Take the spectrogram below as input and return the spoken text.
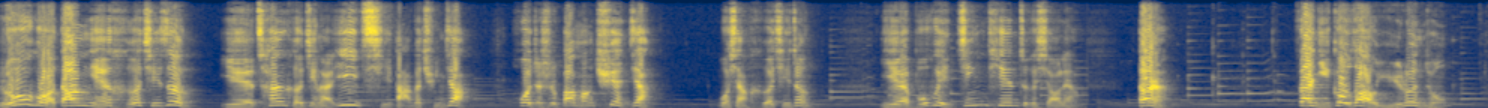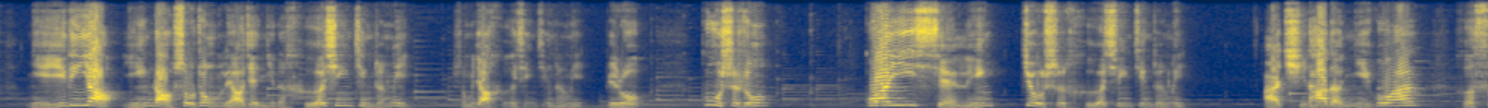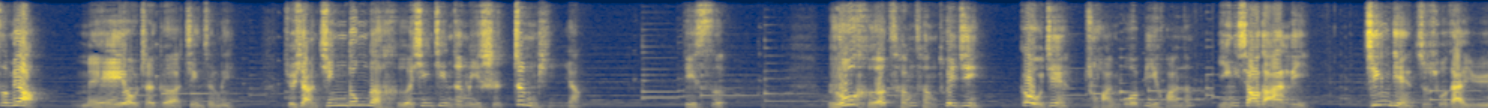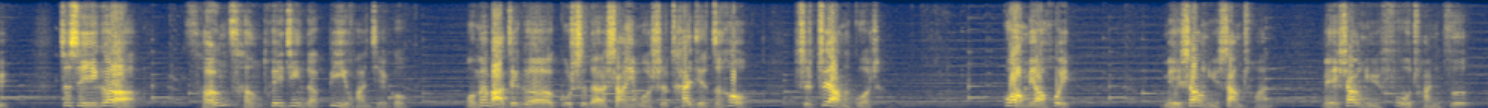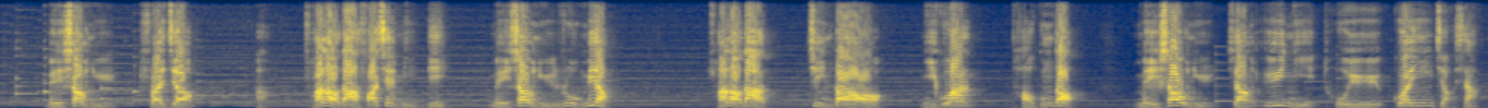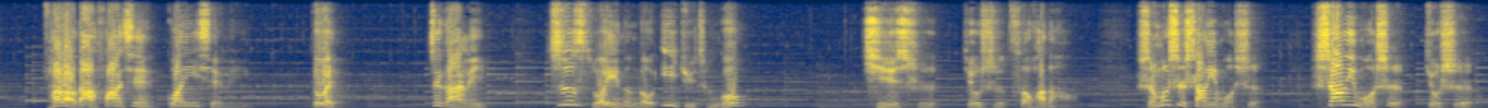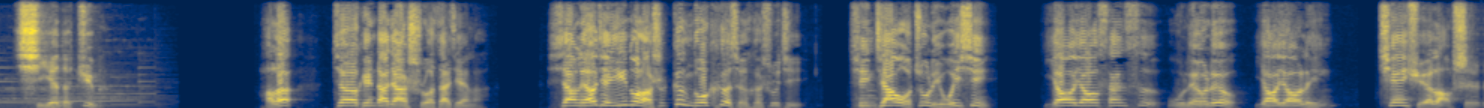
如果当年何其正也掺和进来一起打个群架，或者是帮忙劝架，我想何其正也不会今天这个销量。当然，在你构造舆论中。你一定要引导受众了解你的核心竞争力。什么叫核心竞争力？比如，故事中观音显灵就是核心竞争力，而其他的尼姑庵和寺庙没有这个竞争力。就像京东的核心竞争力是正品一样。第四，如何层层推进，构建传播闭环呢？营销的案例，经典之处在于。这是一个层层推进的闭环结构。我们把这个故事的商业模式拆解之后，是这样的过程：逛庙会，美少女上船，美少女付船资，美少女摔跤，啊，船老大发现冥币，美少女入庙，船老大进到泥关讨公道，美少女将淤泥涂于观音脚下。船老大发现观音显灵，各位，这个案例之所以能够一举成功，其实就是策划的好。什么是商业模式？商业模式就是企业的剧本。好了，就要跟大家说再见了。想了解一诺老师更多课程和书籍，请加我助理微信：幺幺三四五六六幺幺零，千雪老师。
